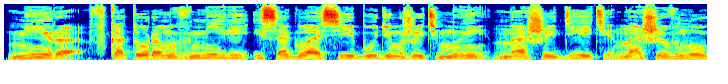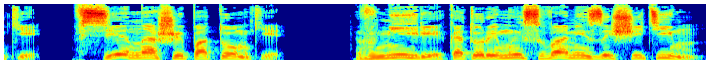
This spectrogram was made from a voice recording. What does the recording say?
Мира, в котором в мире и согласии будем жить мы, наши дети, наши внуки, все наши потомки. В мире, который мы с вами защитим,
